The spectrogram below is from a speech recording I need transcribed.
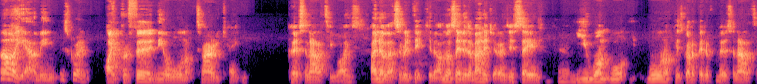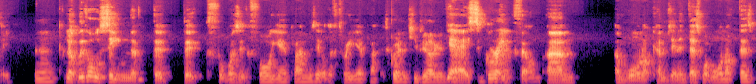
Oh yeah, I mean, It's great. I prefer Neil Warnock to Harry Kane, personality-wise. I know that's a ridiculous. I'm not saying as a manager. I'm just saying Um, you want War- Warnock has got a bit of personality. yeah, Look, we've all seen the the the was it the four year plan was it or the three year plan? it's great. The QPR game. Yeah, it's a great film. Um, and Warnock comes in and does what Warnock does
